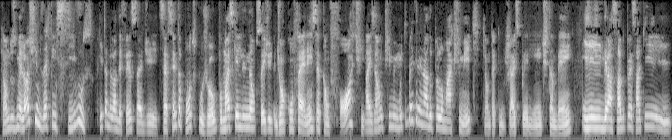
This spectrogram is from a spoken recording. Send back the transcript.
que é um dos melhores times defensivos. Aqui também a defesa é de 60 pontos por jogo, por mais que ele não seja de uma conferência tão forte, mas é um time muito bem treinado pelo Mark Schmidt, que é um técnico já experiente também. E engraçado pensar que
